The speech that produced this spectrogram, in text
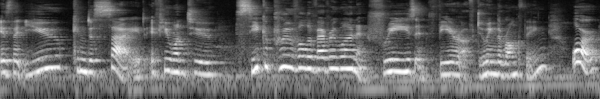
is that you can decide if you want to seek approval of everyone and freeze in fear of doing the wrong thing, or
